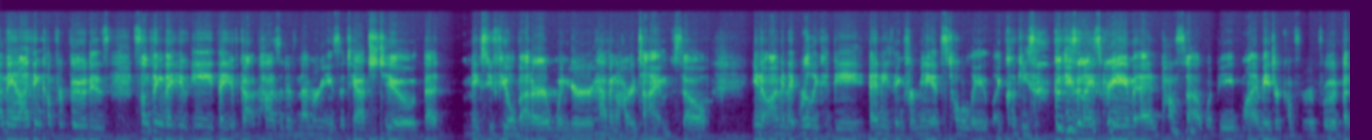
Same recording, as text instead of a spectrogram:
I mean, I think comfort food is something that you eat that you've got positive memories attached to that makes you feel better when you're having a hard time. So, you know, I mean, it really could be anything for me. It's totally like cookies, cookies and ice cream and pasta would be my major comfort food. But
